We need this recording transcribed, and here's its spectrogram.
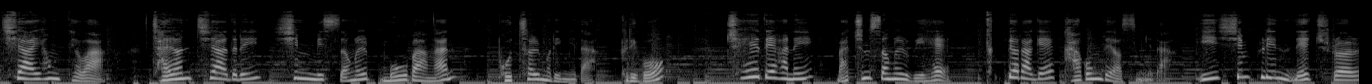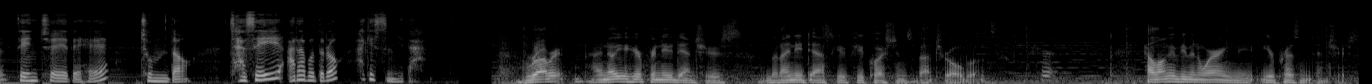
치아 형태와 자연 치아들의 신미성을 모방한 보철물입니다. 그리고 최대한의 맞춤성을 위해 특별하게 가공되었습니다. 이 심플리 내추럴 덴처에 대해 좀 더 자세히 알아보도록 하겠습니다. Robert, I know you're here for new dentures, but I need to ask you a few questions about your old ones. Sure. How long have you been wearing the, your present dentures?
